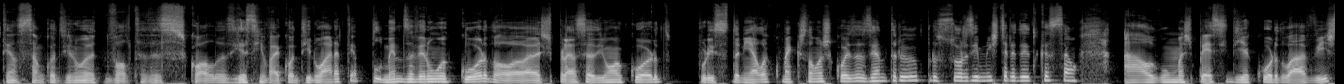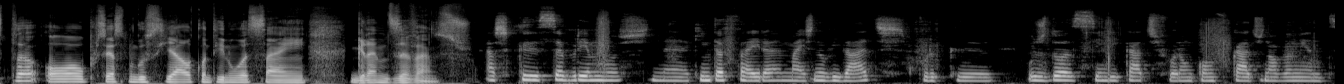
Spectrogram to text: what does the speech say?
tensão continua de volta das escolas e assim vai continuar até pelo menos haver um acordo ou a esperança de um acordo. Por isso, Daniela, como é que estão as coisas entre professores e Ministério da Educação? Há alguma espécie de acordo à vista ou o processo negocial continua sem grandes avanços? Acho que saberemos na quinta-feira mais novidades, porque os 12 sindicatos foram convocados novamente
